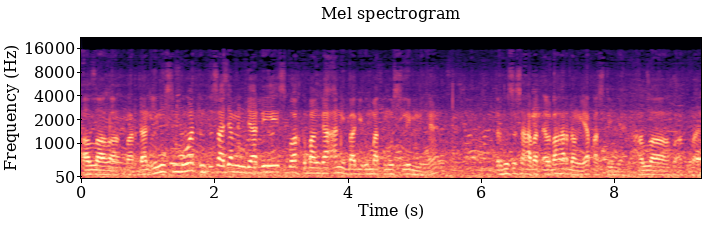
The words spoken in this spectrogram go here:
Allahu Akbar. Dan ini semua tentu saja menjadi sebuah kebanggaan nih bagi umat muslim nih ya. Terkhusus sahabat El Bahar dong ya pastinya. Allahu Akbar.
